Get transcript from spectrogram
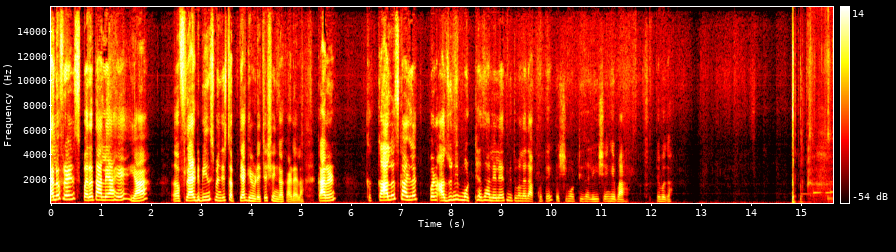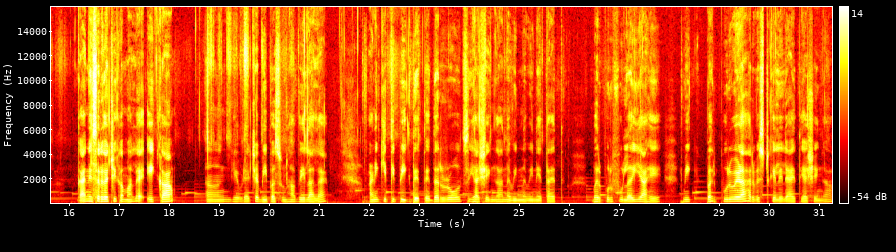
Hello friends परत आले आहे या फ्लॅट बीन्स म्हणजे चपट्या घेवड्याच्या शेंगा काढायला. कारण कालच काढलेत पण अजूनही मोठ्या झालेल्या आहेत. मी तुम्हाला दाखवते कशी मोठी झाली ही शेंगे. पहा. हे बघा. काय निसर्गाची कमाल आहे. एका घेवड्याच्या बीपासून हा वेल आला आहे आणि किती पीक देते. दररोज ह्या शेंगा नवीन नवीन येत आहेत भरपूर फुलंही आहे. मी भरपूर वेळा हार्वेस्ट केलेल्या आहेत या शेंगा.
